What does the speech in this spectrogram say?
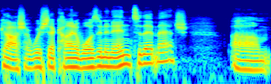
gosh, I wish that kind of wasn't an end to that match. Um,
